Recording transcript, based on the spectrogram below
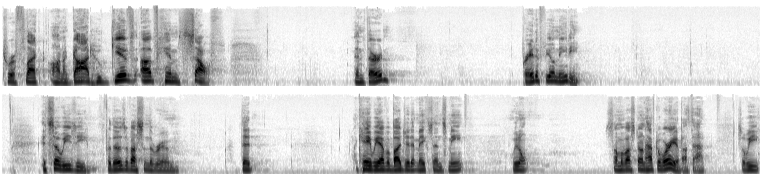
to reflect on a God who gives of himself. And third, pray to feel needy. It's so easy for those of us in the room that, like, hey, we have a budget, it makes ends meet. We don't, some of us don't have to worry about that. So we,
